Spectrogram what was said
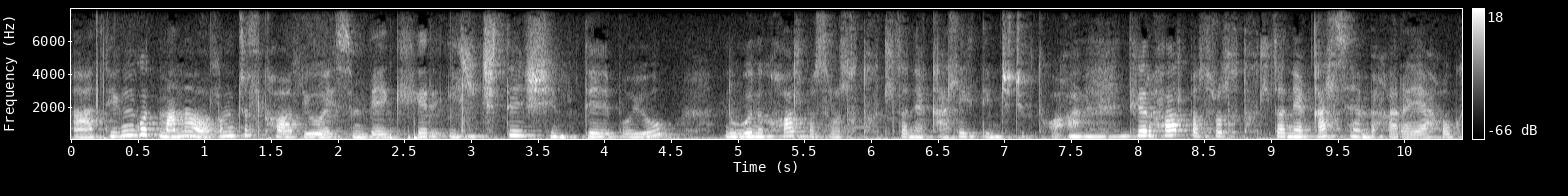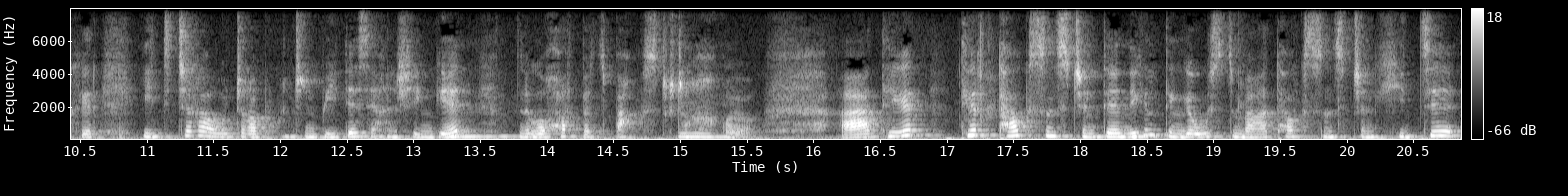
а тэгэнгүүт манай уламжилт хоол юу байсан бэ гэхээр илчтэй шимтэй буюу нөгөө нэг хоол босруулах тогтолцооны галыг дэмжиж өгдөг байгаа. Тэгэхээр хоол босруулах тогтолцооны гал сайн байхаараа яах вэ гэхээр идж байгаа ууж байгаа бүхэн чинь биедээ сайхан шингээд нөгөө хор боц баг өсчих гэж байгаа байхгүй юу? Аа тэгээд тэр токсинс чинь те нэгэнт ингээ үүссэн байгаа токсинс чинь хизээ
